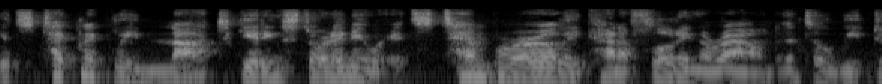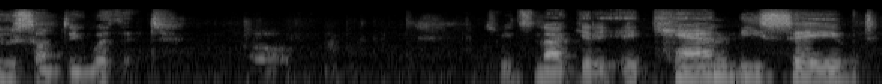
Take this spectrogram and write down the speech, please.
It's technically not getting stored anywhere. It's temporarily kind of floating around until we do something with it. So it's not getting, it can be saved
